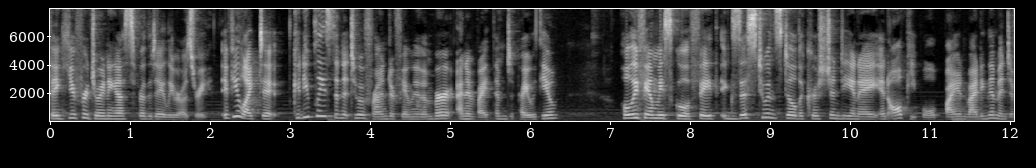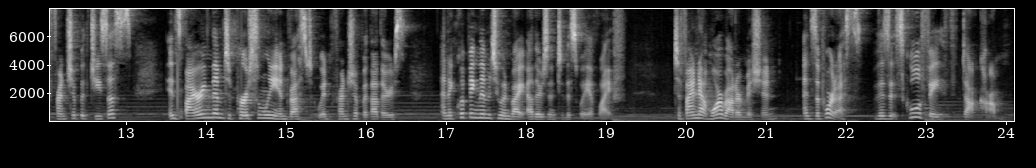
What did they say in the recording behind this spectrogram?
Thank you for joining us for the Daily Rosary. If you liked it, could you please send it to a friend or family member and invite them to pray with you? Holy Family School of Faith exists to instill the Christian DNA in all people by inviting them into friendship with Jesus, inspiring them to personally invest in friendship with others, and equipping them to invite others into this way of life. To find out more about our mission and support us, visit schooloffaith.com.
